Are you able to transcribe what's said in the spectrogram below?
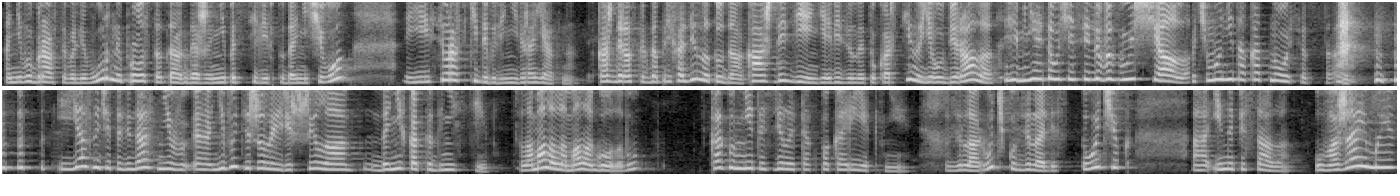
они выбрасывали в урны просто так, даже не подстелив туда ничего. И все раскидывали невероятно. Каждый раз, когда приходила туда, каждый день я видела эту картину, я убирала, и меня это очень сильно возмущало. Почему они так относятся? И я, значит, один раз не, э, не выдержала и решила до них как-то донести. Ломала-ломала голову. Как бы мне это сделать так покорректнее? Взяла ручку, взяла листочек а, и написала «Уважаемые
